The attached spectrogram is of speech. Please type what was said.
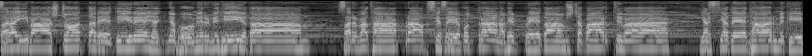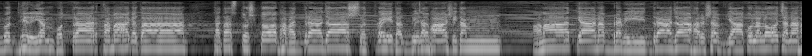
सरैवाश्चोत्तरे तीरे यज्ञभूमिर्विधीयताम् सर्वथा प्राप्स्यसे पुत्रानभिप्रेतांश्च पार्थिव। यस्य ते धार्मिकी बुद्धिरियम् पुत्रार्थमागता। ततस्तुष्टो भवद्राजा श्रुत्वैतद्विजभाषितम् अमात्यानब्रवीद्राजा हर्षव्याकुललोचनः।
